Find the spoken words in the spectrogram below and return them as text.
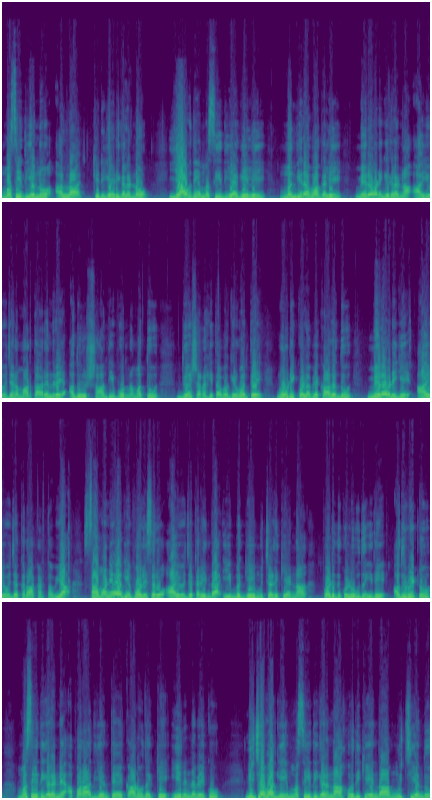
ಮಸೀದಿಯನ್ನು ಅಲ್ಲ ಕಿಡಿಗೇಡಿಗಳನ್ನು? ಯಾವುದೇ ಮಸೀದಿಯಾಗಲಿ, ಮಂದಿರವಾಗಲಿ ಮೆರವಣಿಗೆಗಳನ್ನು ಆಯೋಜನೆ ಮಾಡ್ತಾರೆಂದರೆ ಅದು ಶಾಂತಿಪೂರ್ಣ ಮತ್ತು ದ್ವೇಷರಹಿತವಾಗಿರುವಂತೆ ನೋಡಿಕೊಳ್ಳಬೇಕಾದದ್ದು ಮೆರವಣಿಗೆ ಆಯೋಜಕರ ಕರ್ತವ್ಯ. ಸಾಮಾನ್ಯವಾಗಿ ಪೊಲೀಸರು ಆಯೋಜಕರಿಂದ ಈ ಬಗ್ಗೆ ಮುಚ್ಚಳಿಕೆಯನ್ನು ಪಡೆದುಕೊಳ್ಳುವುದು ಇದೆ. ಅದು ಬಿಟ್ಟು ಮಸೀದಿಗಳನ್ನೇ ಅಪರಾಧಿಯಂತೆ ಕಾಣುವುದಕ್ಕೆ ಏನೆನ್ನಬೇಕು? ನಿಜವಾಗಿ ಮಸೀದಿಗಳನ್ನ ಹೊದಿಕೆಯಿಂದ ಮುಚ್ಚಿ ಎಂದು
